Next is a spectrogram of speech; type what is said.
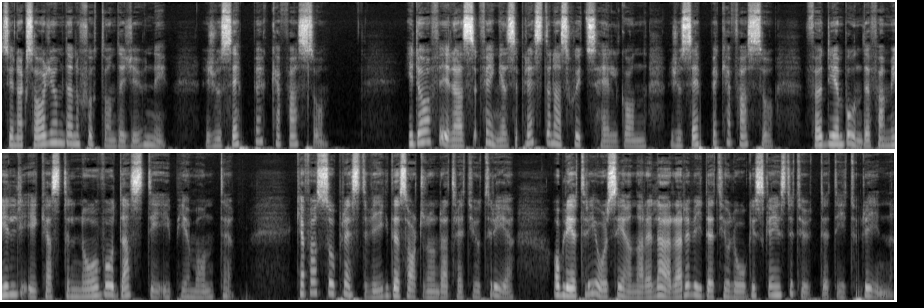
Synaxarium den 17 juni Giuseppe Cafasso Idag firas fängelseprästernas skyddshelgon Giuseppe Cafasso, född i en bondefamilj i Castelnovo d'Asti i Piemonte. Cafasso prästvigdes 1833 och blev tre år senare lärare vid det teologiska institutet i Turin.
